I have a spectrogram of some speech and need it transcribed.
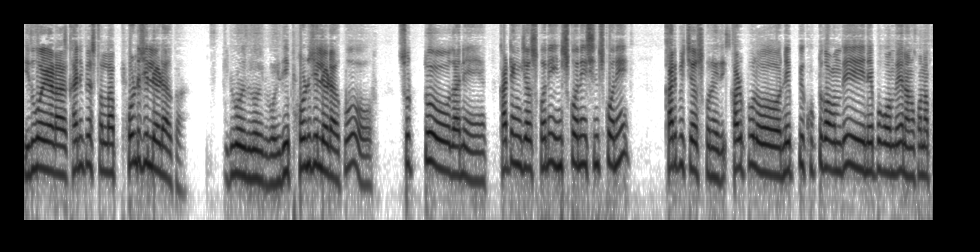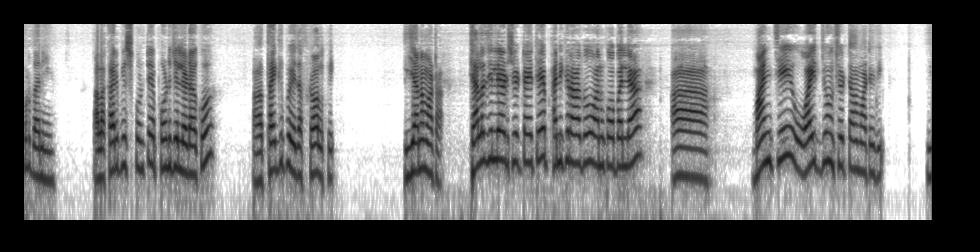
ఇదిగో ఇక్కడ కనిపిస్తున్న పొండు జిల్లేడాక ఇదిగో ఇదిగో ఇదిగో ఇది పొండు జిల్లేడాకు చుట్టూ దాన్ని కటింగ్ చేసుకొని ఇంచుకొని చించుకొని కరిపించేసుకునేది. కడుపులో నొప్పి కుట్టుగా ఉంది నొప్పిగా ఉంది అని అనుకున్నప్పుడు దాన్ని అలా కరిపించుకుంటే పొండు జిల్లేడాకు తగ్గిపోయేది అప్పుడు వాళ్ళకి. ఇది అన్నమాట. తెల్ల జిల్లేడు చెట్టు అయితే పనికిరాదు అనుకోబల్లా మంచి వైద్యం చెట్టు అనమాట ఇది. ఈ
